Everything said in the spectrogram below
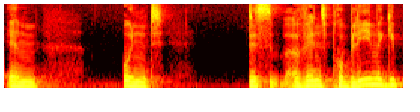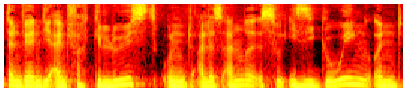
Ähm, und wenn es Probleme gibt, dann werden die einfach gelöst und alles andere ist so easygoing und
